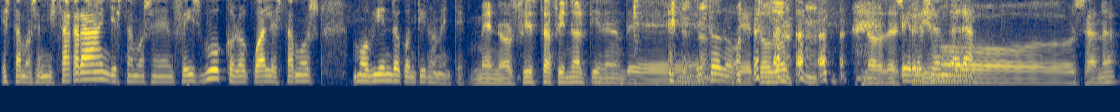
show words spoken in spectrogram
estamos en Instagram y estamos en Facebook, con lo cual estamos moviendo continuamente. Menos fiesta final tienen de, De todo. de todo. Nos despedimos, Ana.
